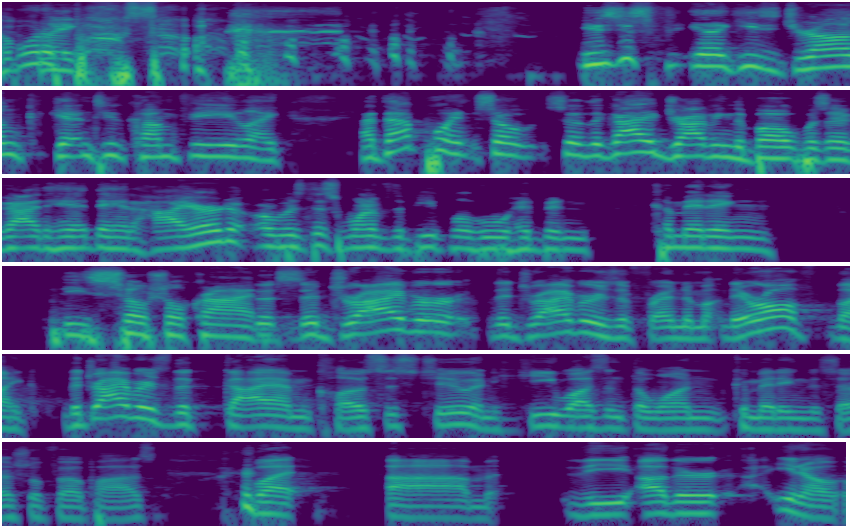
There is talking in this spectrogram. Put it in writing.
Uh, what Like- a bozo He's just like he's drunk, getting too comfy. Like at that point, so so the guy driving the boat was a guy they had they had hired, or was this one of the people who had been committing these social crimes? the driver the driver is a friend of mine they're all like the driver is the guy i'm closest to and he wasn't the one committing the social faux pas but um the other you know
